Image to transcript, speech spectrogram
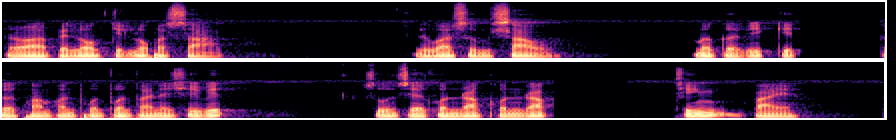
แต่ว่าเป็นโรคจิตโรคประสาท หรือว่าซึมเศร้า เมื่อเกิดวิกฤต เกิดความผันผวนปวนไปในชีวิต สูญเสียคนรักคนรัก ทิ้งไปไป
